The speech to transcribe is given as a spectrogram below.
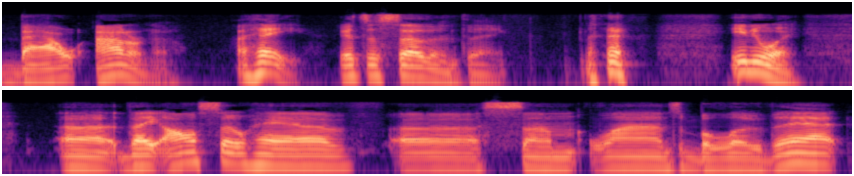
Bauer. I don't know. Hey, it's a southern thing. anyway, uh, they also have uh, some lines below that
